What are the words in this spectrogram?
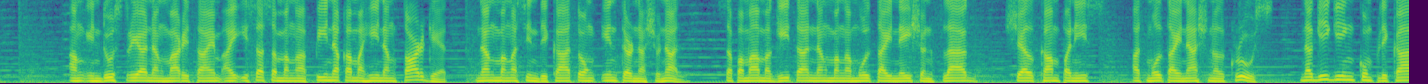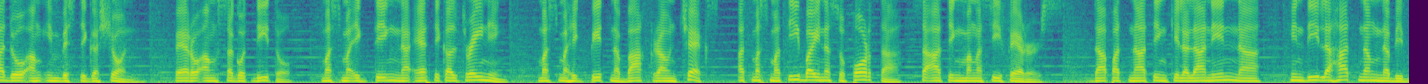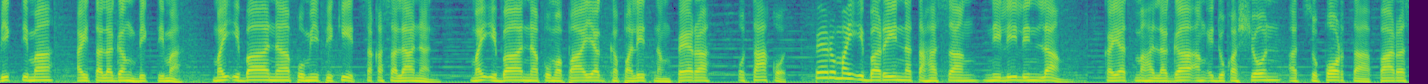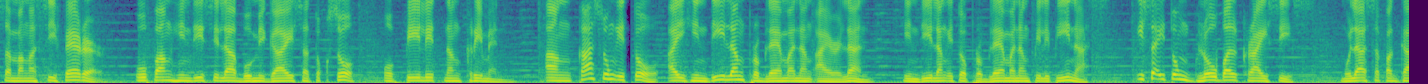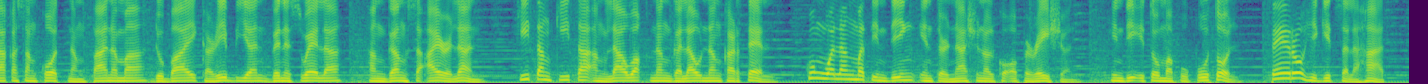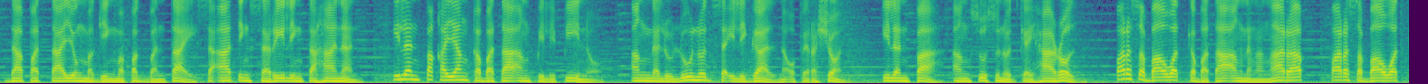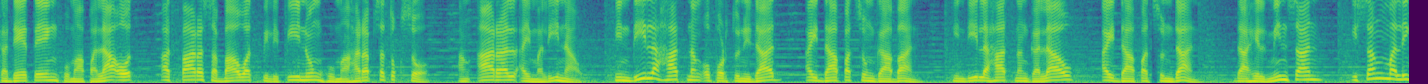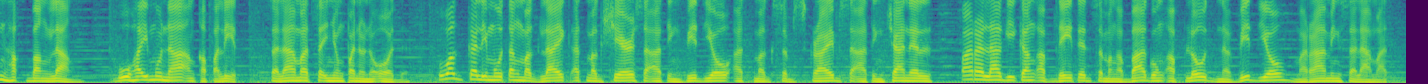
Ang industriya ng maritime ay isa sa mga pinakamahinang target ng mga sindikatong internasyonal sa pamamagitan ng mga multi-nation flag, shell companies at multinational crews. Nagiging komplikado ang investigasyon pero ang sagot dito, mas maigting na ethical training, mas mahigpit na background checks at mas matibay na suporta sa ating mga seafarers. Dapat nating kilalanin na hindi lahat ng nabibiktima ay talagang biktima. May iba na pumipikit sa kasalanan, may iba na pumapayag kapalit ng pera o takot, pero may iba rin na tahasang nililin lang. Kaya't mahalaga ang edukasyon at suporta para sa mga seafarer upang hindi sila bumigay sa tukso o pilit ng krimen. Ang kasong ito ay hindi lang problema ng Ireland, hindi lang ito problema ng Pilipinas. Isa itong global crisis mula sa pagkakasangkot ng Panama, Dubai, Caribbean, Venezuela hanggang sa Ireland. Kitang-kita ang lawak ng galaw ng kartel. Kung walang matinding international cooperation, hindi ito mapuputol. Pero higit sa lahat, dapat tayong maging mapagbantay sa ating sariling tahanan. Ilan pa kayang kabataang Pilipino ang nalulunod sa iligal na operasyon? Ilan pa ang susunod kay Harold? Para sa bawat kabataang nangangarap, para sa bawat kadeteng pumapalaot, at para sa bawat Pilipinong humaharap sa tukso, ang aral ay malinaw. Hindi lahat ng oportunidad ay dapat sunggaban. Hindi lahat ng galaw ay dapat sundan. Dahil minsan, isang maling hakbang lang buhay mo na ang kapalit. Salamat sa inyong panonood. Huwag kalimutang mag-like at mag-share sa ating video at mag-subscribe sa ating channel para lagi kang updated sa mga bagong upload na video. Maraming salamat.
